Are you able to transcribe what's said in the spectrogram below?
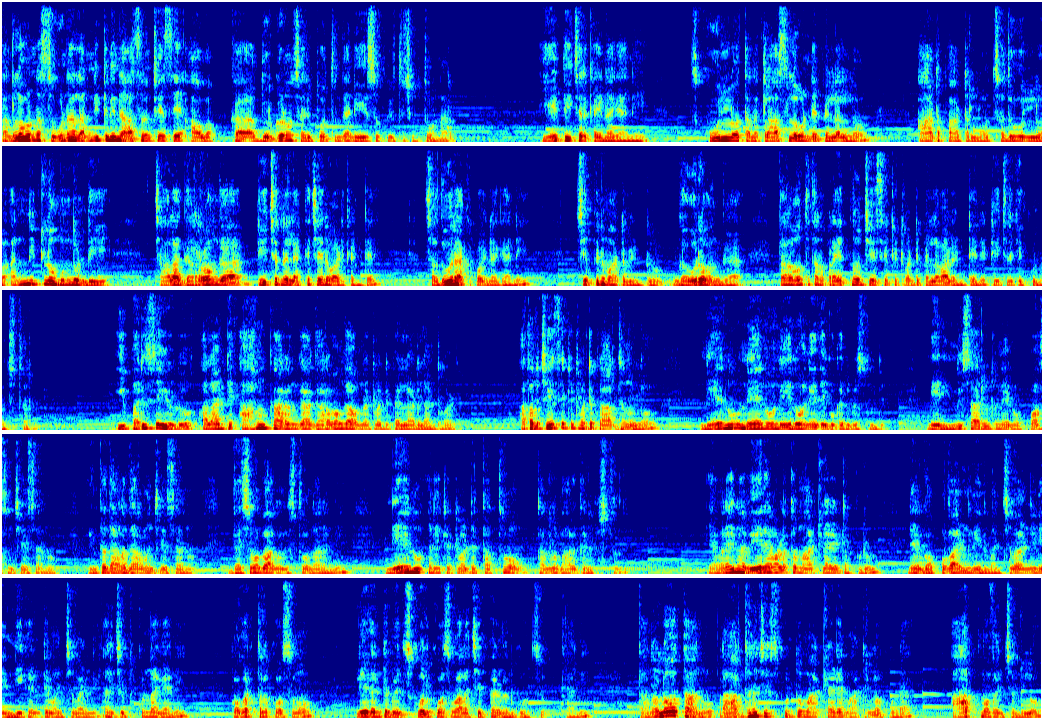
తనలో ఉన్న సుగుణాలన్నిటినీ నాశనం చేసే ఆ ఒక్క దుర్గుణం సరిపోతుంది అని యేసుక్రీస్తు చెబుతూ ఉన్నారు. ఏ టీచర్కైనా కానీ స్కూల్లో తన క్లాసులో ఉండే పిల్లల్లో ఆటపాటల్లో చదువుల్లో అన్నిట్లో ముందుండి చాలా గర్వంగా టీచర్ని లెక్క చేయని వాడికంటే చదువు రాకపోయినా కానీ చెప్పిన మాట వింటూ గౌరవంగా తన వంతు తన ప్రయత్నం చేసేటటువంటి పిల్లవాడంటేనే టీచర్కి ఎక్కువ నచ్చుతారు. ఈ పరిచయుడు అలాంటి అహంకారంగా గర్వంగా ఉన్నటువంటి పిల్లాడు లాంటివాడు. అతను చేసేటటువంటి ప్రార్థనలో నేను నేను నేను అనేది ఎక్కువ కనిపిస్తుంది. నేను ఇన్నిసార్లు నేను ఉపవాసం చేశాను ఇంత దాన ధర్మం చేశాను దశమ భాగం ఇస్తున్నానని నేను అనేటటువంటి తత్వం తనలో బాగా కనిపిస్తుంది. ఎవరైనా వేరే వాళ్ళతో మాట్లాడేటప్పుడు నేను గొప్పవాడిని నేను మంచివాడిని నేను నీకంటే మంచివాడిని అని చెప్పుకున్నా కానీ పొగడ్తల కోసమో లేదంటే మెచ్చుకోల కోసమో అలా చెప్పాను అనుకోవచ్చు. కానీ తనలో తాను ప్రార్థన చేసుకుంటూ మాట్లాడే మాటల్లో కూడా ఆత్మవంచనలో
